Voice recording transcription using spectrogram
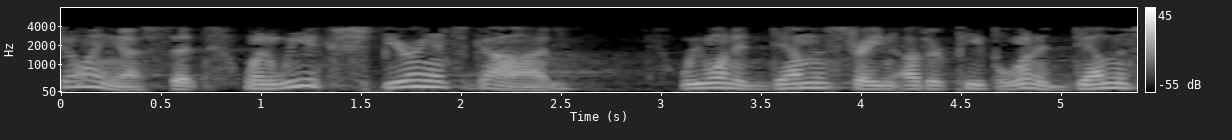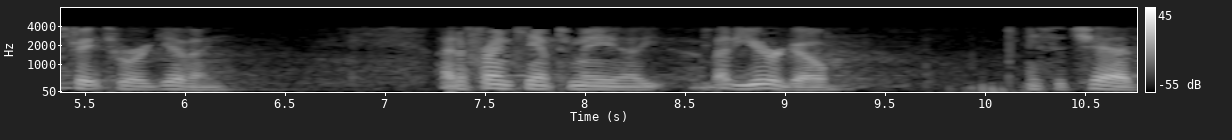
showing us that when we experience God, we want to demonstrate in other people. We want to demonstrate through our giving. I had a friend came up to me uh, about a year ago. He said, Chad,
